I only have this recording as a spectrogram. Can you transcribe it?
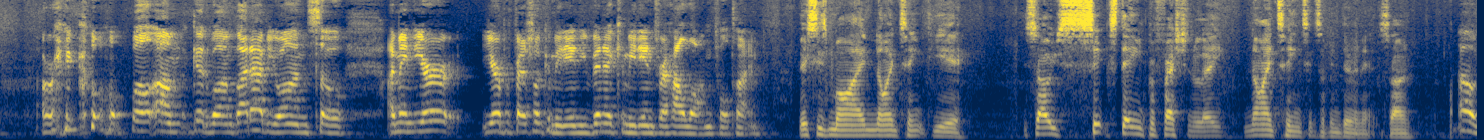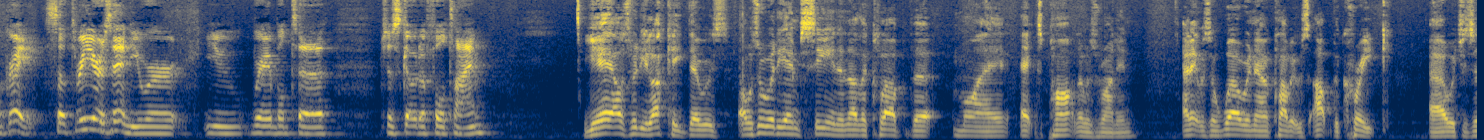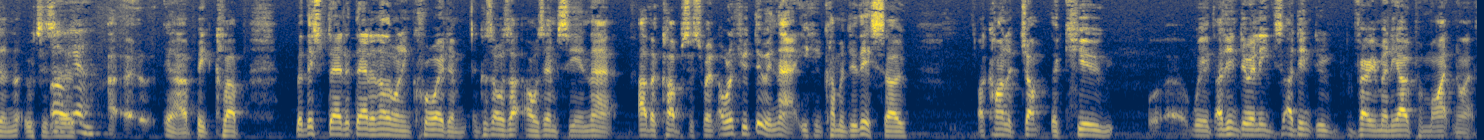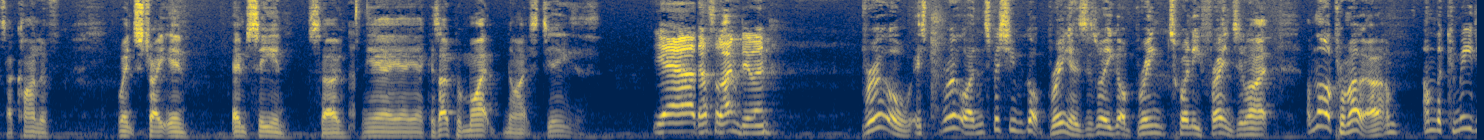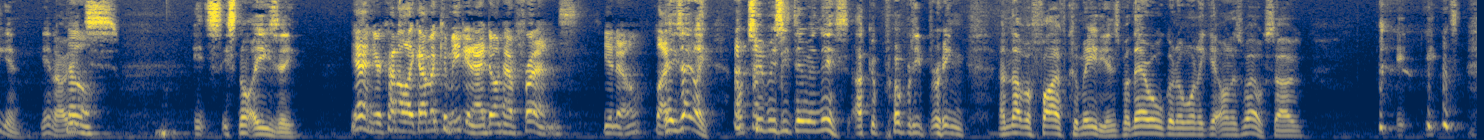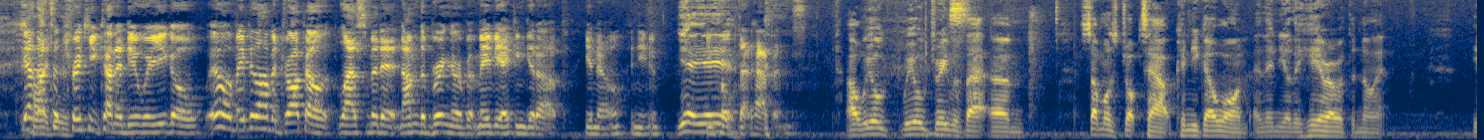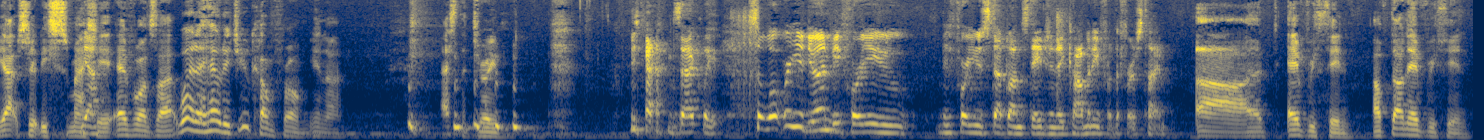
all right, cool. Well, um, good. Well, I'm glad to have you on. So, I mean, you're you're a professional comedian. You've been a comedian for how long, full time? This is my 19th year, so 16 professionally, 19 since I've been doing it. So Oh, great. So three years in, you were you were able to just go to full time. yeah, I was really lucky. There was I was already emceeing another club that my ex partner was running, and it was a well renowned club. It was up the creek, uh, which is a which is Oh, a, yeah. a, a- you know, a big club. But this they had, they had another one in Croydon because I was I was emceeing that. Other clubs just went, oh, well, if you're doing that, you can come and do this. So I kind of jumped the queue uh, with. I didn't do any. I didn't do very many open mic nights. I kind of went straight in emceeing. So yeah, yeah, yeah. Because open mic nights, Jesus, Yeah, that's what I'm doing. brutal. It's brutal, and especially we've got bringers as well. You got to bring twenty friends. You're like, I'm not a promoter. I'm I'm the comedian. You know, No. it's it's it's not easy. Yeah, and you're kind of like I'm a comedian. I don't have friends. You know, like Yeah, exactly. I'm too busy doing this. I could probably bring another five comedians, but they're all going to want to get on as well. So, it, Yeah, that's kind a of- trick you kind of do where you go, oh, maybe they'll have a dropout last minute, and I'm the bringer, but maybe I can get up, you know, and you Yeah, yeah, you yeah. hope that happens. Oh, we all we all dream of that. Um, someone's dropped out. Can you go on? And then you're the hero of the night. You absolutely smash Yeah. it. Everyone's like, "Where the hell did you come from?" You know, that's the dream. yeah, exactly. So, what were you doing before you before you stepped on stage and did comedy for the first time? Ah, everything. I've done everything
